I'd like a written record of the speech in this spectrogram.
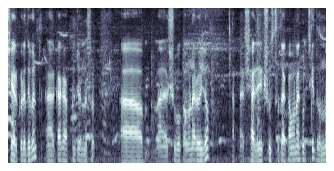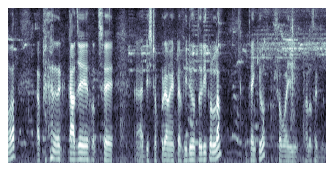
শেয়ার করে দেবেন। আর কাকা, আপনার জন্য শুভকামনা রইল। আপনার শারীরিক সুস্থতা কামনা করছি, ধন্যবাদ। আপনার কাজে হচ্ছে ডিস্টার্ব করে আমি একটা ভিডিও তৈরি করলাম। থ্যাংক ইউ সবাই ভালো থাকবেন।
